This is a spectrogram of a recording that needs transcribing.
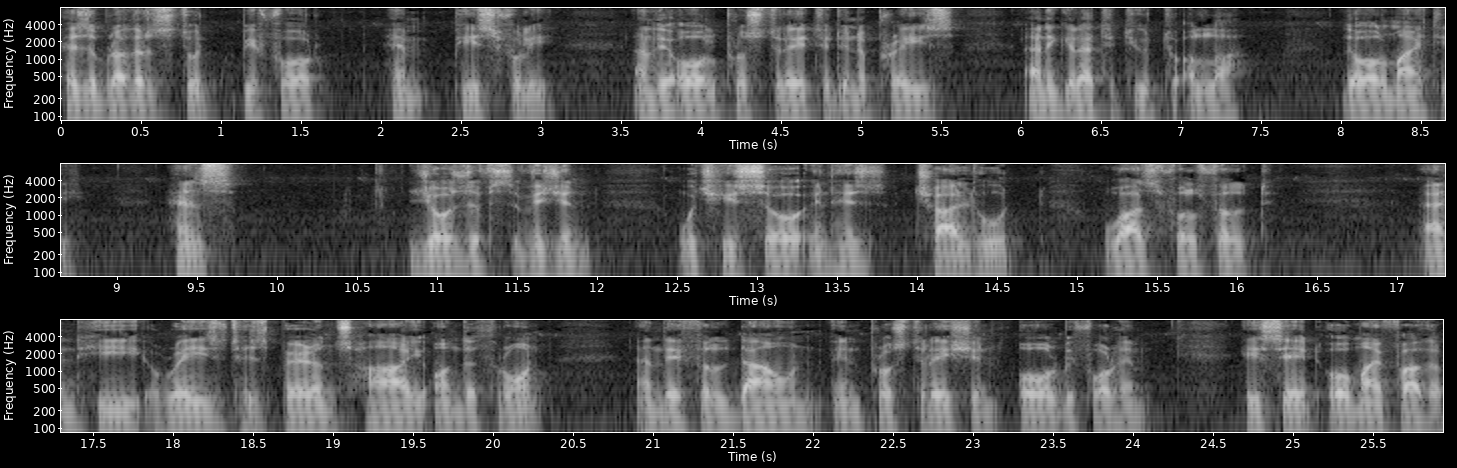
His brothers stood before him peacefully, and they all prostrated in a praise and a gratitude to Allah, the Almighty. Hence, Joseph's vision, which he saw in his childhood, was fulfilled. And he raised his parents high on the throne, and they fell down in prostration all before him. He said, O my father,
